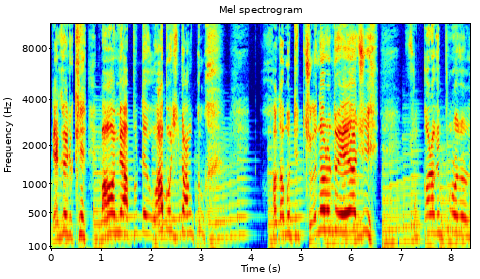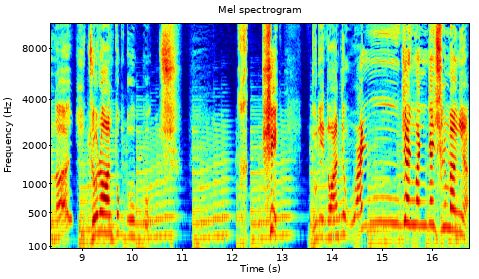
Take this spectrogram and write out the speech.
내가 이렇게 마음이 아픈데 와보지도 않고 하다못해 전화라도 해야지. 손가락이 부러졌나? 전화 한 통도 없고. 치. 특히 누리 너한테 완전 완전 실망이야.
